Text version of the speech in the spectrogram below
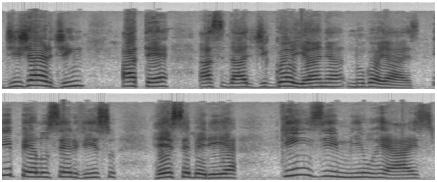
de Jardim até a cidade de Goiânia, no Goiás. E pelo serviço receberia 15 mil reais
